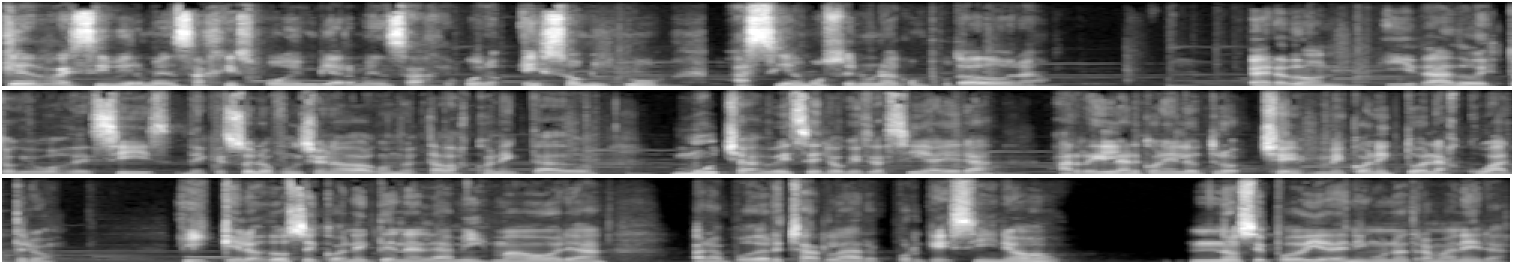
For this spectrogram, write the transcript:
que recibir mensajes o enviar mensajes. Bueno, eso mismo hacíamos en una computadora. Perdón, y dado esto que vos decís, de que solo funcionaba cuando estabas conectado, muchas veces lo que se hacía era arreglar con el otro, che, me conecto a las 4 y que los dos se conecten a la misma hora para poder charlar, porque si no, no se podía de ninguna otra manera.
